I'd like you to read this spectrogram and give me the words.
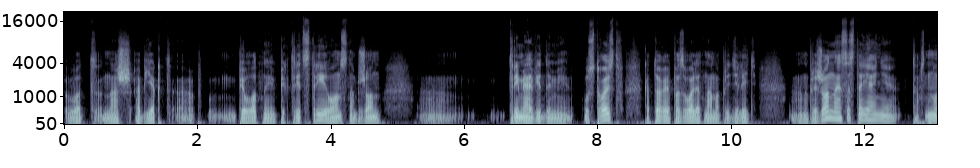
вот наш объект э, пилотный PIC-33, он снабжен э, тремя видами устройств, которые позволят нам определить э, напряженное состояние, там, ну,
